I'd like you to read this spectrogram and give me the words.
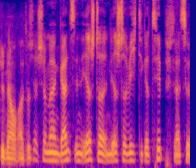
Genau, also. Das ist ja schon mal ein ganz ein erster, ein erster wichtiger Tipp. Also,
